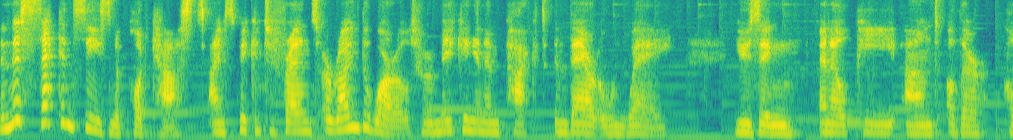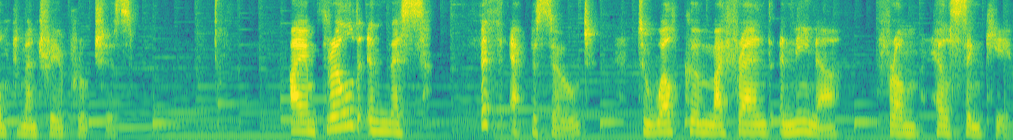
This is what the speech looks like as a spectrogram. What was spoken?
In this second season of podcasts, I'm speaking to friends around the world who are making an impact in their own way using NLP and other complementary approaches. I am thrilled in this fifth episode to welcome my friend Anina from Helsinki,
